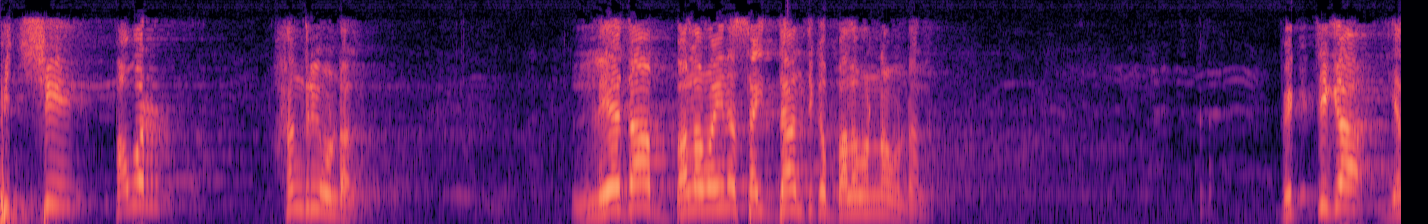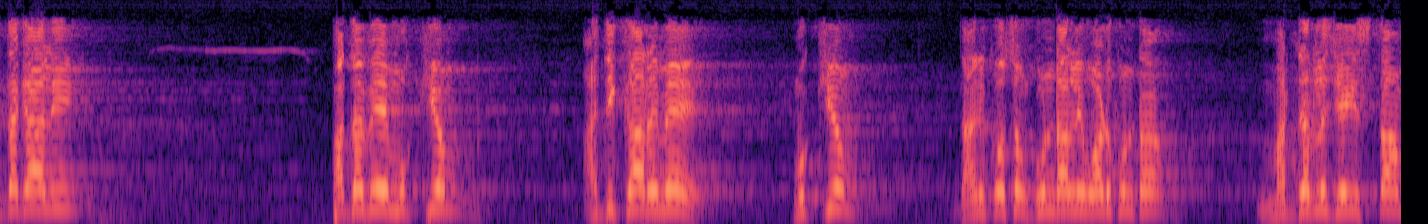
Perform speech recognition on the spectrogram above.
పిచ్చి పవర్ హంగ్రీ ఉండాలి. లేదా బలమైన సైద్ధాంతిక బలమన్నా ఉండాలి. వ్యక్తిగా ఎదగాలి పదవే ముఖ్యం అధికారమే ముఖ్యం. దానికోసం గుండాల్ని వాడుకుంటాం మర్డర్లు చేయిస్తాం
